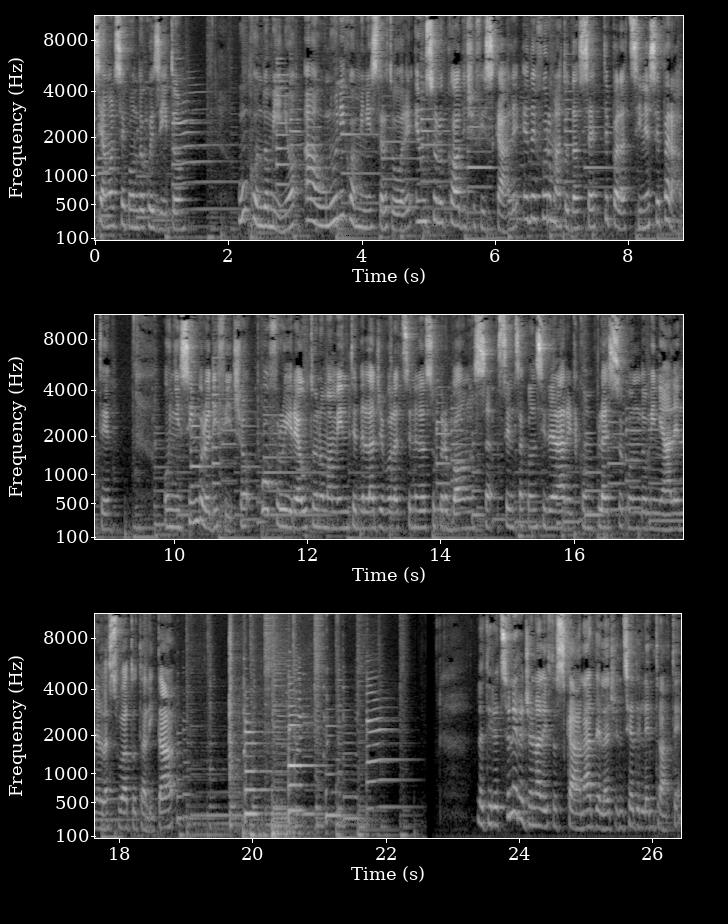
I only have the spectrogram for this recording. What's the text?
Passiamo al secondo quesito. Un condominio ha un unico amministratore e un solo codice fiscale ed è formato da sette palazzine separate. Ogni singolo edificio può fruire autonomamente dell'agevolazione da superbonus senza considerare il complesso condominiale nella sua totalità? La Direzione regionale toscana dell'Agenzia delle Entrate,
